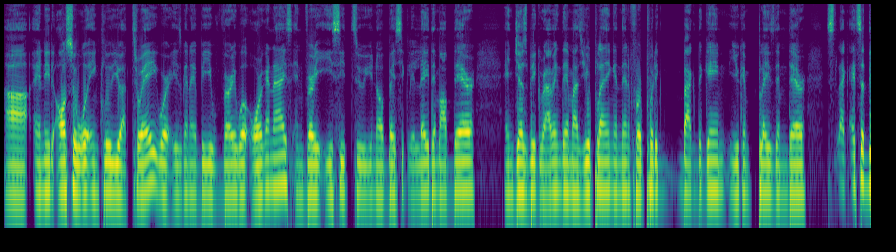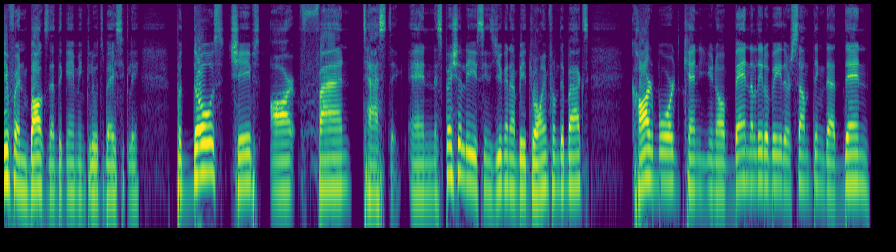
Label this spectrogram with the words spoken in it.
Uh, and it also will include you a tray where it's gonna be very well organized and very easy to you know basically lay them up there and just be grabbing them as you're playing. And then for putting back the game, you can place them there. It's like it's a different box that the game includes basically. But those chips are fantastic. And especially since you're going to be drawing from the backs, cardboard can, you know, bend a little bit or something that then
